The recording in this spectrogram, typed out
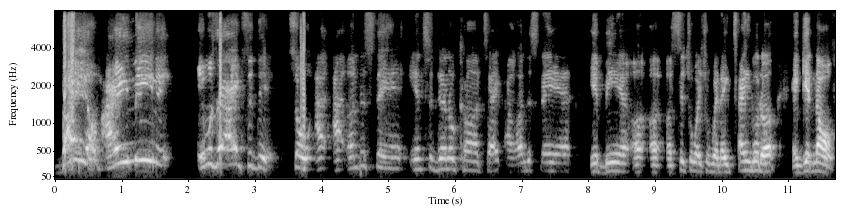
Bam! I ain't mean it. It was an accident. So I, I understand incidental contact. I understand it being a, a, a, situation where they tangled up and getting off.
